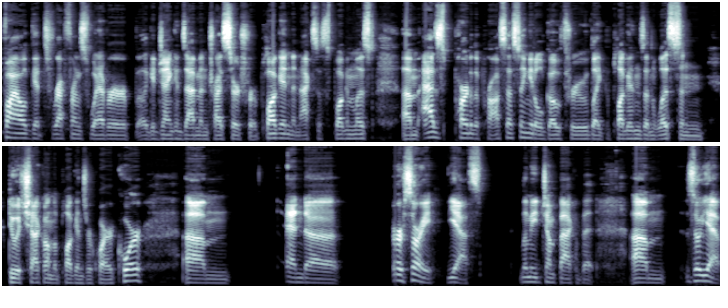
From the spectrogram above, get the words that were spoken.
file gets referenced whenever like a Jenkins admin tries to search for a plugin and access the plugin list, um, as part of the processing, it'll go through like the plugins and the lists and do a check on the plugin's required core. Um, and uh, or sorry, yes, let me jump back a bit. Um, so yeah,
